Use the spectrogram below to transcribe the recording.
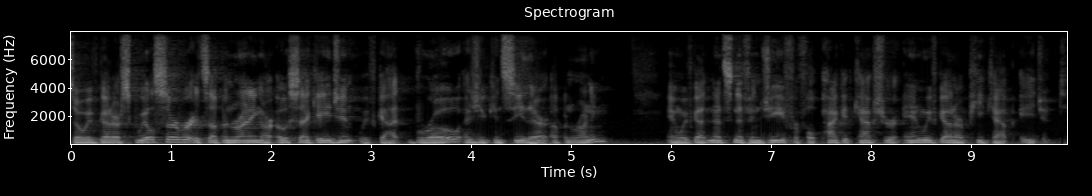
So we've got our Sguil server, it's up and running, our OSSEC agent, we've got Bro, as you can see there, up and running, and we've got NetSniff NG for full packet capture, and we've got our PCAP agent.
